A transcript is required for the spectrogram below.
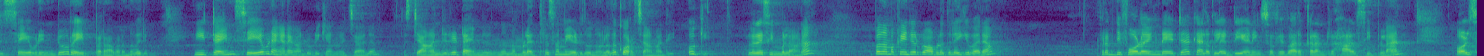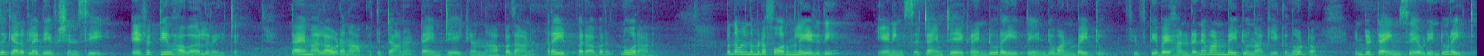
to saved into rate per hour എന്ന് വരും. ഈ ടൈം സേവ്ഡ് എങ്ങനെ കണ്ടുപിടിക്കാമെന്ന് വെച്ചാൽ സ്റ്റാൻഡേർഡ് ടൈമിൽ നിന്ന് നമ്മൾ എത്ര സമയം എടുത്തു എന്നുള്ളത് കുറച്ചാൽ മതി. ഓക്കെ വളരെ സിമ്പിളാണ് അപ്പോൾ നമുക്ക് അതിന്റെ ഒരു പ്രോബ്ലത്തിലേക്ക് വരാം. From the following data, calculate the earnings of a worker under Halsey plan also calculate efficiency effective hourly rate time allowed നാൽപ്പത്തെട്ടാണ് ടൈം ടേക്കൺ നാൽപ്പതാണ് റേറ്റ് പെർ അവർ നൂറാണ്. അപ്പോൾ നമ്മൾ നമ്മുടെ ഫോർമുല എഴുതി earnings time taken into rate into one by two fifty by ഹൺഡ്രഡിനെ വൺ ബൈ ടു എന്നാക്കിയേക്കുന്നു കേട്ടോ. Into time saved into rate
